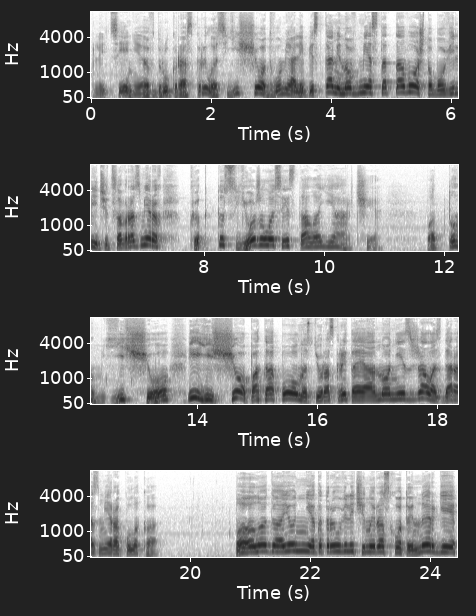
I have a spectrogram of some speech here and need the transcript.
Плетение вдруг раскрылось еще двумя лепестками, но вместо того, чтобы увеличиться в размерах, как-то съежилось и стало ярче. Потом еще и еще, пока полностью раскрытое оно не сжалось до размера кулака. «Полагаю, некоторый увеличенный расход энергии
